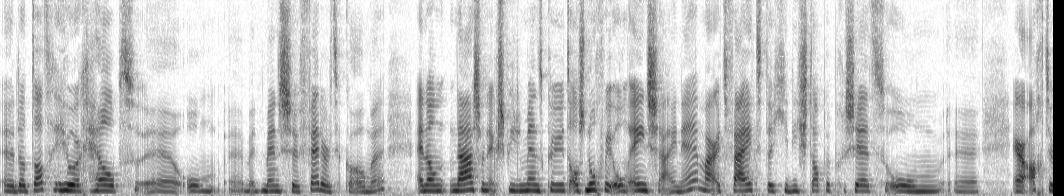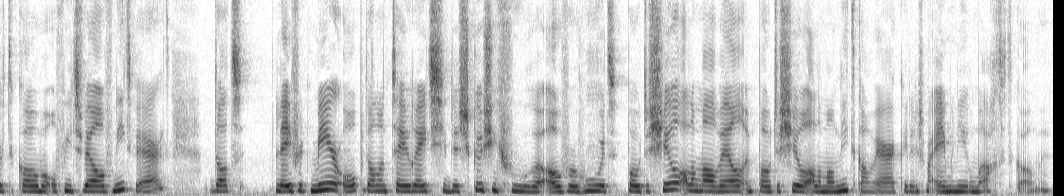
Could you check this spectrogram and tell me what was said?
Eh, dat dat heel erg helpt eh, om eh, met mensen verder te komen. En dan na zo'n experiment kun je het alsnog weer oneens zijn. Hè? Maar het feit dat je die stap hebt gezet om erachter te komen of iets wel of niet werkt, dat levert meer op dan een theoretische discussie voeren over hoe het potentieel allemaal wel en potentieel allemaal niet kan werken. Er is maar één manier om erachter te komen.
